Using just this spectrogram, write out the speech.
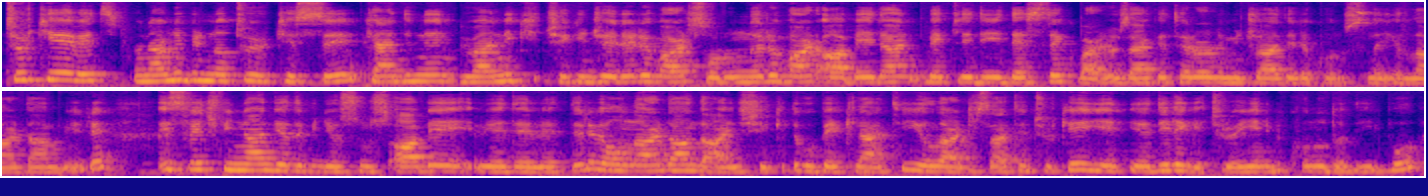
Türkiye evet önemli bir NATO ülkesi. Kendinin güvenlik çekinceleri var, sorunları var. AB'den beklediği destek var. Özellikle terörle mücadele konusunda yıllardan beri. İsveç, Finlandiya'da biliyorsunuz AB üye devletleri ve onlardan da aynı şekilde bu beklenti yıllardır zaten Türkiye dile getiriyor. Yeni bir konu da değil bu.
